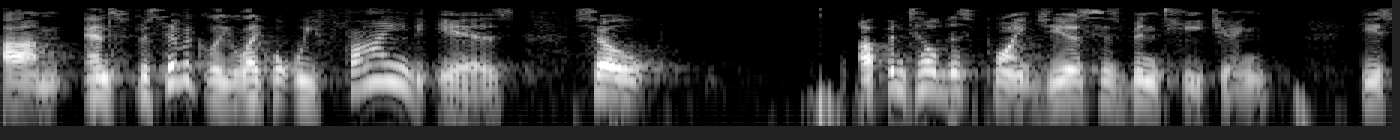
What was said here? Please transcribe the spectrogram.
Um, and specifically, like what we find is, so up until this point, Jesus has been teaching. He's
